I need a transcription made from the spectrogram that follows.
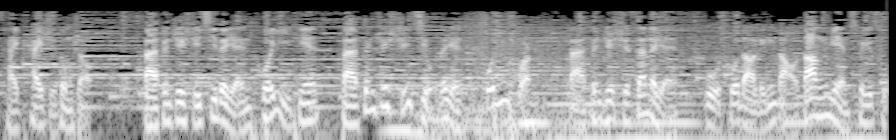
才开始动手，百分之十七的人拖一天，百分之十九的人拖一会儿，百分之十三的人不拖到领导当面催促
